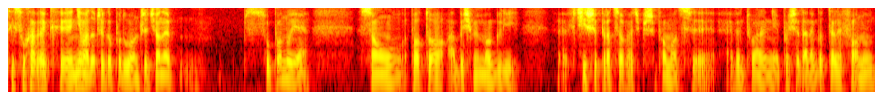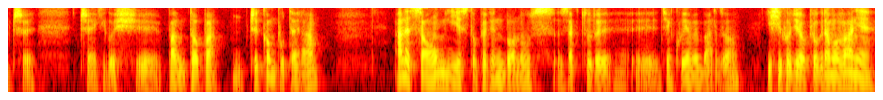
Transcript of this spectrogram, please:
Tych słuchawek y, nie ma do czego podłączyć, one suponuję są po to, abyśmy mogli y, w ciszy pracować przy pomocy ewentualnie posiadanego telefonu, czy, czy jakiegoś palmtopa, czy komputera. Ale są i jest to pewien bonus, za który dziękujemy bardzo. Jeśli chodzi o oprogramowanie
